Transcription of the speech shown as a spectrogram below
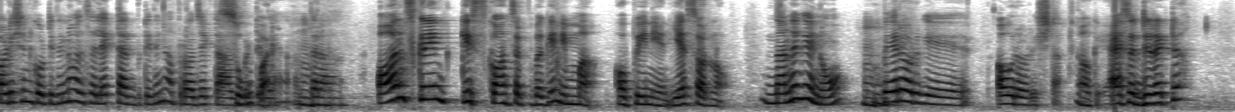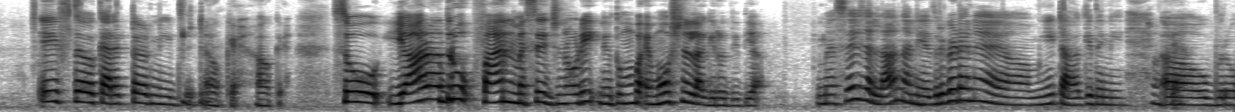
ಆಡಿಷನ್ ಕೊಟ್ಟಿದ್ದೀನೋ ಅಲ್ಲಿ ಸೆಲೆಕ್ಟ್ ಆಗಿಬಿಟ್ಟಿದ್ದೀನಿ ಆ ಪ್ರಾಜೆಕ್ಟ್ ಆಗ್ಬಿಟ್ಟಿದೆ. ಒಂಥರ ಆನ್ ಸ್ಕ್ರೀನ್ ಕಿಸ್ ಕಾನ್ಸೆಪ್ಟ್ ಬಗ್ಗೆ ನಿಮ್ಮ ಒಪಿನಿಯನ್ ಎಸ್ ಆರ್ ನೋ ನನಗೇನೋ ಬೇರೆಯವ್ರಿಗೆ ಅವ್ರವ್ರ ಇಷ್ಟ. Okay as a director if the character needs it okay okay so ಯಾರಾದರೂ ಫ್ಯಾನ್ ಮೆಸೇಜ್ ನೋಡಿ ನೀವು ತುಂಬ ಎಮೋಷ್ನಲ್ ಆಗಿರೋದಿದೆಯಾ? ಮೆಸೇಜ್ ಅಲ್ಲ ನಾನು ಎದುರುಗಡೆನೆ ಮೀಟ್ ಆಗಿದ್ದೀನಿ. ಒಬ್ಬರು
